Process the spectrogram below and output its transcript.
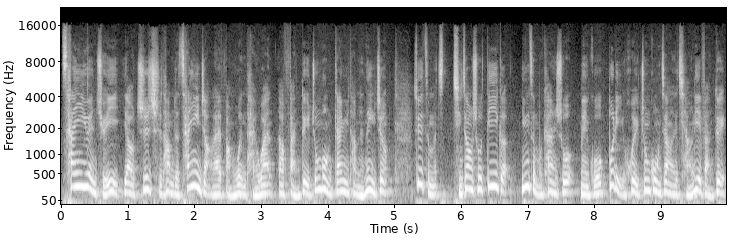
参议院决议要支持他们的参议长来访问台湾，要反对中共干预他们的内政。所以怎么请教说，第一个，您怎么看说美国不理会中共这样的强烈反对，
